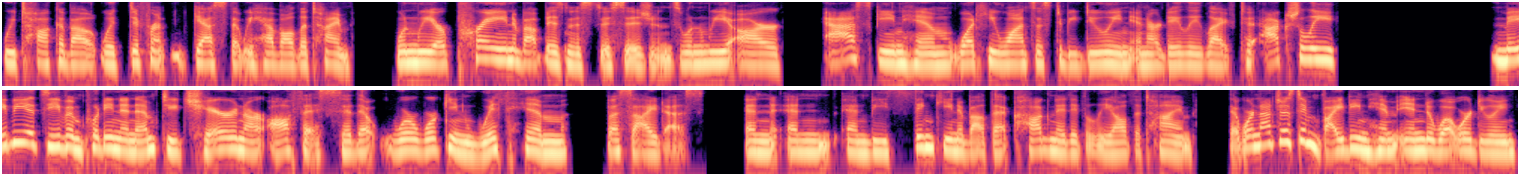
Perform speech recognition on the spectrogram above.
we talk about with different guests that we have all the time when we are praying about business decisions when we are asking him what he wants us to be doing in our daily life to actually Maybe it's even putting an empty chair in our office so that we're working with him beside us and and and be thinking about that cognitively all the time. That we're not just inviting him into what we're doing.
